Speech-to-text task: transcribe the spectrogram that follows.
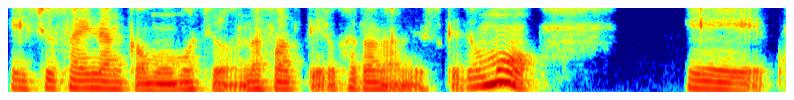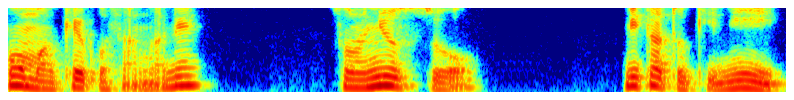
えー主催なんかももちろんなさっている方なんですけども、えー、コーマ恵子さんがね、そのニュースを見たときに、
